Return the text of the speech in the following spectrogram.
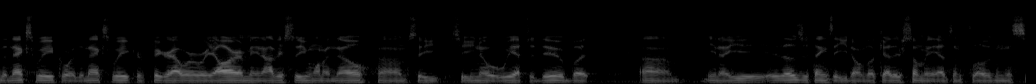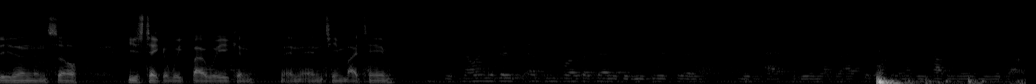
the next week or the next week or figure out where we are i mean obviously you want to know um, so you so you know what we have to do but um, you know you, those are things that you don't look at there's so many ebbs and flows in this season and so you just take it week by week and, and, and team by team Just knowing that there's ebbs and flows like that make it easier to move past the game like last week. I remember you talking earlier in the year about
